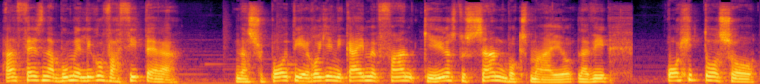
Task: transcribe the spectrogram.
αν θες να μπούμε λίγο βαθύτερα να σου πω ότι εγώ γενικά είμαι φαν κυρίως του Sandbox Mario δηλαδή όχι τόσο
